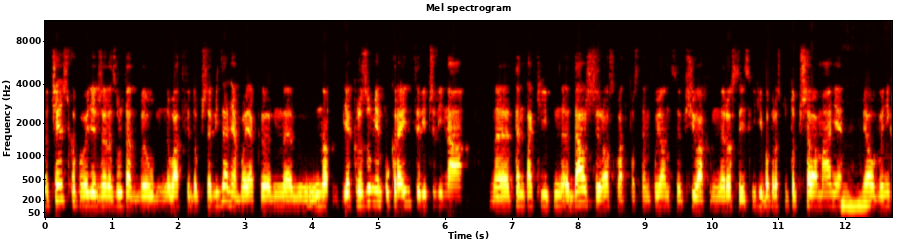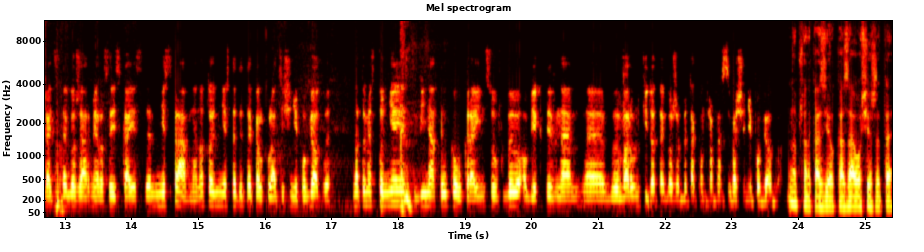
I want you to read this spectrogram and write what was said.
no ciężko powiedzieć, że rezultat był łatwy do przewidzenia, bo jak, no, jak rozumiem, Ukraińcy liczyli na ten taki dalszy rozkład postępujący w siłach rosyjskich i po prostu to przełamanie mhm. miało wynikać z tego, że armia rosyjska jest niesprawna. No to niestety te kalkulacje się nie powiodły. Natomiast to nie jest wina tylko Ukraińców. Były obiektywne e, warunki do tego, żeby ta kontrofensywa się nie powiodła. No przy okazji okazało się, że te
